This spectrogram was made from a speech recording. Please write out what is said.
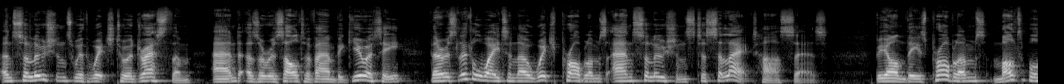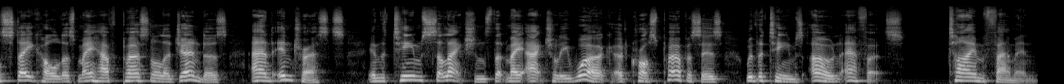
and solutions with which to address them, and as a result of ambiguity, there is little way to know which problems and solutions to select, Haas says. Beyond these problems, multiple stakeholders may have personal agendas and interests in the team's selections that may actually work at cross purposes with the team's own efforts. Time famine.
